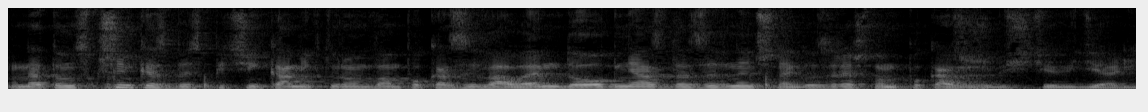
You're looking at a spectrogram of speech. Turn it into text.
na tą skrzynkę z bezpiecznikami, którą Wam pokazywałem, do gniazda zewnętrznego. Zresztą pokażę, żebyście widzieli.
